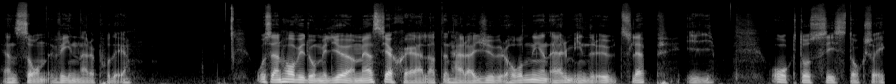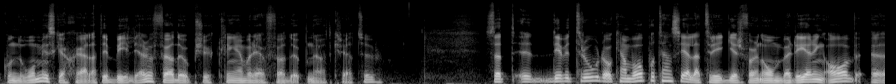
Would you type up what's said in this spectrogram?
en sån vinnare på det. Och sen har vi då miljömässiga skäl att den här djurhållningen är mindre utsläpp i. Och då sist också ekonomiska skäl att det är billigare att föda upp kyckling än vad det är att föda upp nötkreatur. Så att eh, det vi tror då kan vara potentiella triggers för en omvärdering av eh,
